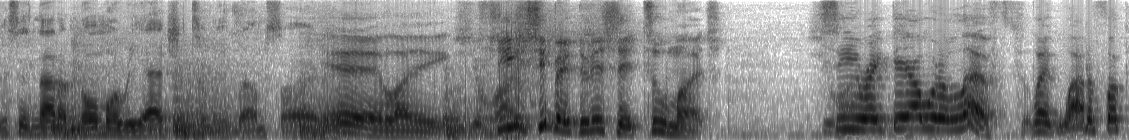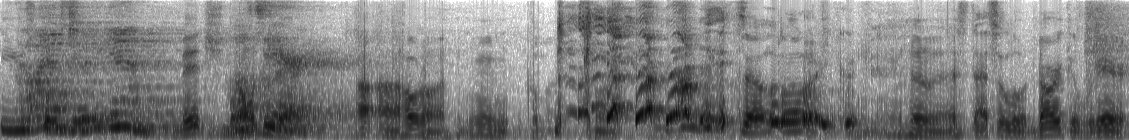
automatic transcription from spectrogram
This is not a normal reaction to me, bro. I'm sorry. Yeah, like she she been through this shit too much. She See right there, I would have left. Like, why the fuck are you still? Do it again. Bitch, don't do that. Uh uh hold on. Come on. it's hold on. That's that's a little dark over there.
